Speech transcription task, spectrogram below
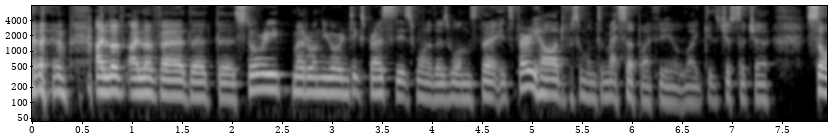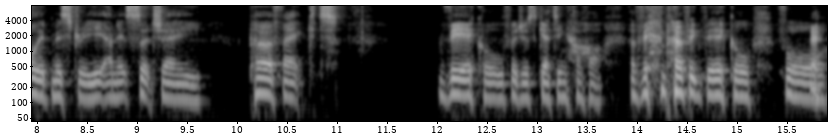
I love I love uh, the the story Murder on the Orient Express. It's one of those ones that it's very hard for someone to mess up. I feel like it's just such a solid mystery, and it's such a perfect vehicle for just getting haha a perfect vehicle for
